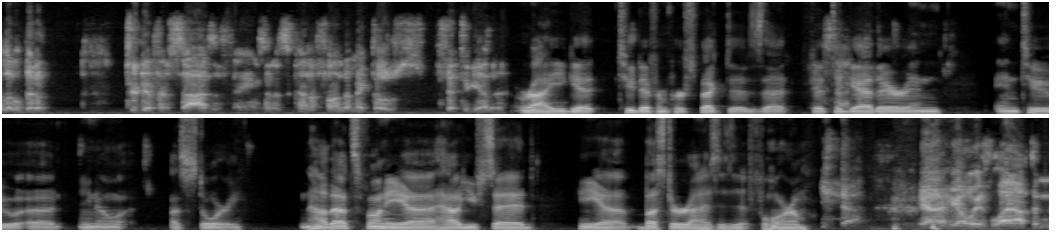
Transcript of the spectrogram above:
a little bit of two different sides of things, and it's kind of fun to make those fit together. right. You get two different perspectives that fit Exactly. together and into uh, you know a story. Now that's funny. Uh, how you said he uh, busterizes it for him. Yeah, yeah. He always laughed, and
